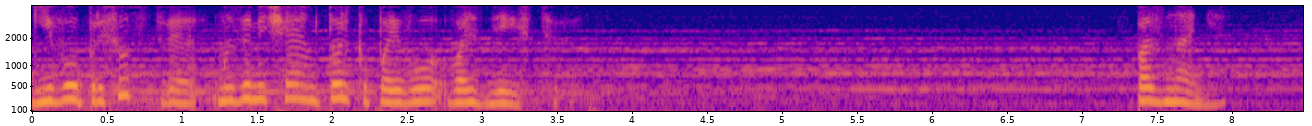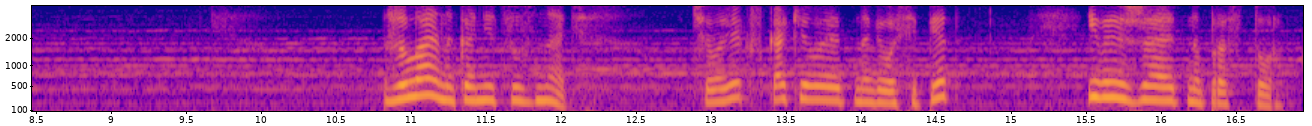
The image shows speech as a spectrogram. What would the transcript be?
Его присутствие мы замечаем только по его воздействию. Познание. Желая, наконец, узнать, человек скакивает на велосипед и выезжает на простор –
